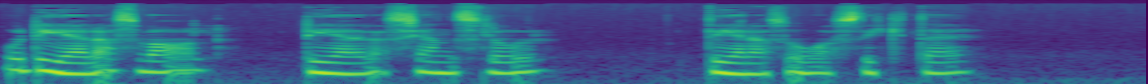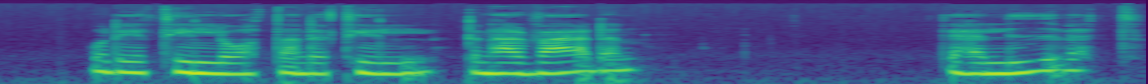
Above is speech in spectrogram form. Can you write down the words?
och deras val, deras känslor, deras åsikter. Och det är tillåtande till den här världen, det här livet,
